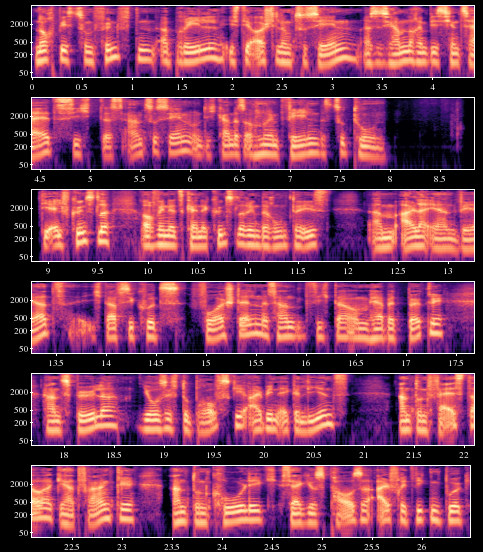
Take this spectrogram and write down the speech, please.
Noch bis zum 5. April ist die Ausstellung zu sehen. Also Sie haben noch ein bisschen Zeit, sich das anzusehen und ich kann das auch nur empfehlen, das zu tun. Die elf Künstler, auch wenn jetzt keine Künstlerin darunter ist, ähm, aller Ehren wert. Ich darf sie kurz vorstellen. Es handelt sich da um Herbert Böckel, Hans Böhler, Josef Dobrowski, Albin Egger-Lienz, Anton Feistauer, Gerhard Frankl, Anton Kohlig, Sergius Pauser, Alfred Wickenburg,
